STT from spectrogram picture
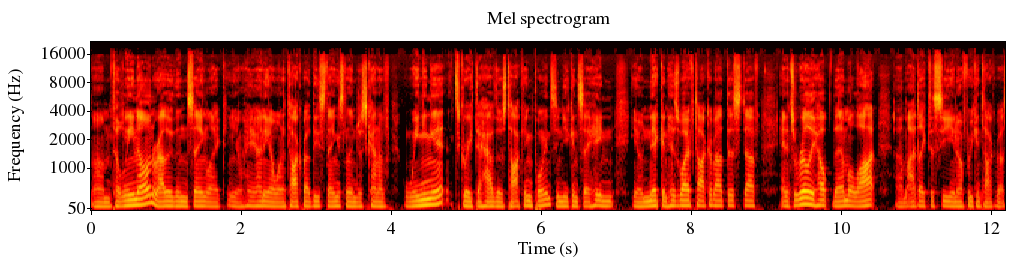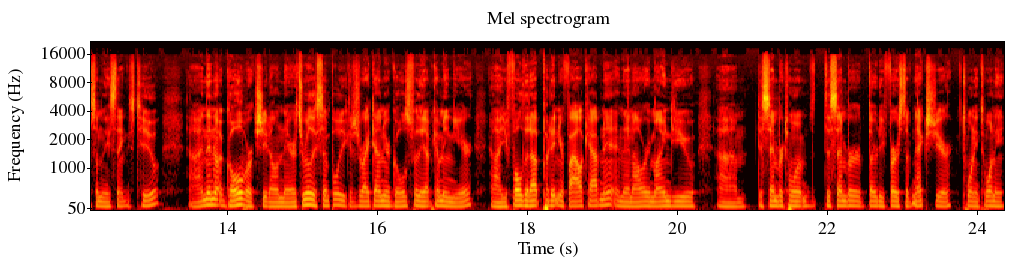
um, to lean on rather than saying like, you know, hey honey, I want to talk about these things, and then just kind of winging it. It's great to have those talking points, and you can say, hey, you know, Nick and his wife talk about this stuff, and it's really helped them a lot. Um, I'd like to see, you know, if we can talk about some of these things too. Uh, and then a goal worksheet on there. It's really simple. You can just write down your goals for the upcoming year. Uh, you fold it up, put it in your file cabinet, and then I'll remind you um, December 20, December 31st of next year, 2020,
